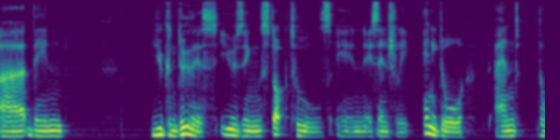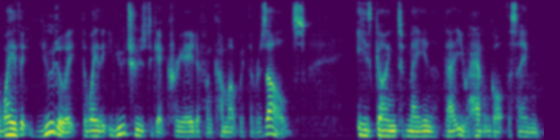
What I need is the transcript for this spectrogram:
uh, then you can do this using stock tools in essentially any DAW and the way that you do it, the way that you choose to get creative and come up with the results is going to mean that you haven't got the same,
